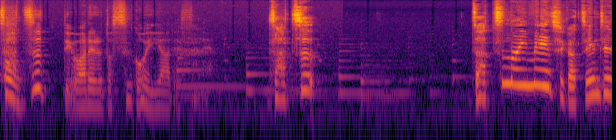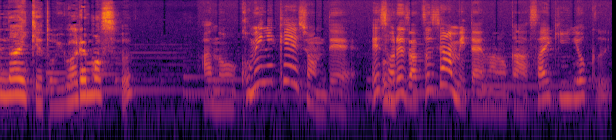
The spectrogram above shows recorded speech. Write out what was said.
雑って言われるとすごい嫌ですね。雑？雑なイメージが全然ないけど言われます？あのコミュニケーションで「えそれ雑じゃん」みたいなのが最近よく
